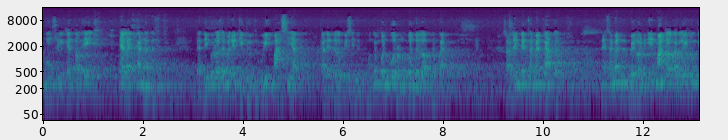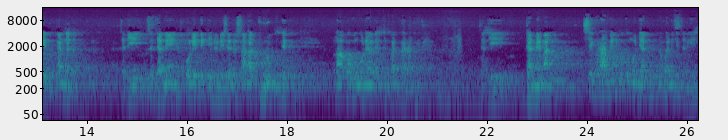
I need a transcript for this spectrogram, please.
mungsuhi ketoke elek kan Jadi kalau sama ini didudui maksiat kali televisi itu. Mungkin pun purun pun delok debat. Soalnya kan sampean katut. Nek sampean belok ini mantel karo itu mungkin kan nggak Jadi sejane politik di Indonesia itu sangat buruk. Lah apa mengkono debat barang. Jadi dan memang sing rame niku kemudian apa niki jenenge?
